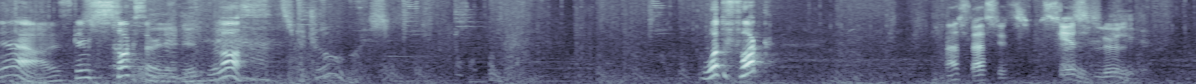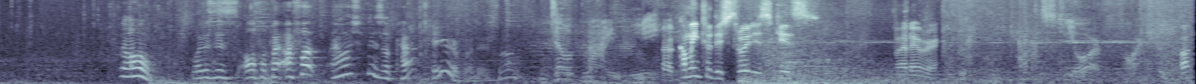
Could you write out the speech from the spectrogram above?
Yeah, this game sucks already, dude. We lost. That's to choose. What the fuck? That's that's it. CS lul. No. What is this awful path? I thought I was there's a path here, but there's not. Don't mind me. Uh, coming to destroy these kids. Whatever. It's your fortune. Fuck.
